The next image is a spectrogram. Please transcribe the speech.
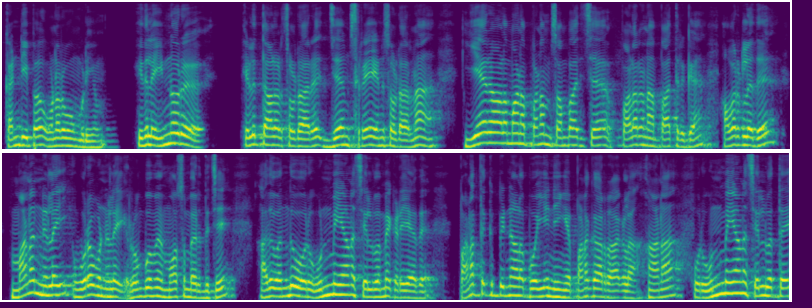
கண்டிப்பாக உணரவும் முடியும். இதில் இன்னொரு எழுத்தாளர் சொல்கிறாரு ஜேம்ஸ் ரே என்ன சொல்கிறாருன்னா ஏராளமான பணம் சம்பாதிச்ச பலரை நான் பார்த்துருக்கேன். அவர்களது மனநிலை உறவு நிலை ரொம்பவுமே மோசமாக இருந்துச்சு. அது வந்து ஒரு உண்மையான செல்வமே கிடையாது. பணத்துக்கு பின்னால் போய் நீங்கள் பணக்காரர் ஆகலாம். ஆனால் ஒரு உண்மையான செல்வத்தை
